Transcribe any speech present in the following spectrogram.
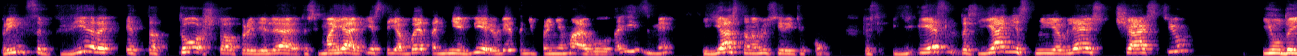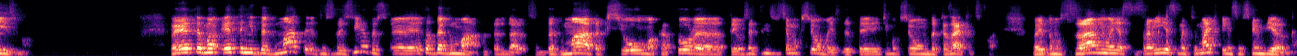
принцип веры – это то, что определяет, то есть моя, если я в это не верю или это не принимаю в иудаизме, я становлюсь еретиком. То есть, если, то есть я не, не являюсь частью иудаизма. Поэтому это не догмат, это, то есть, э, это догмат и так далее. Догмат, аксиома, которая, это не совсем аксиома, если это этим аксиомом доказательства. Поэтому сравнивание, сравнение с математикой не совсем верно.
